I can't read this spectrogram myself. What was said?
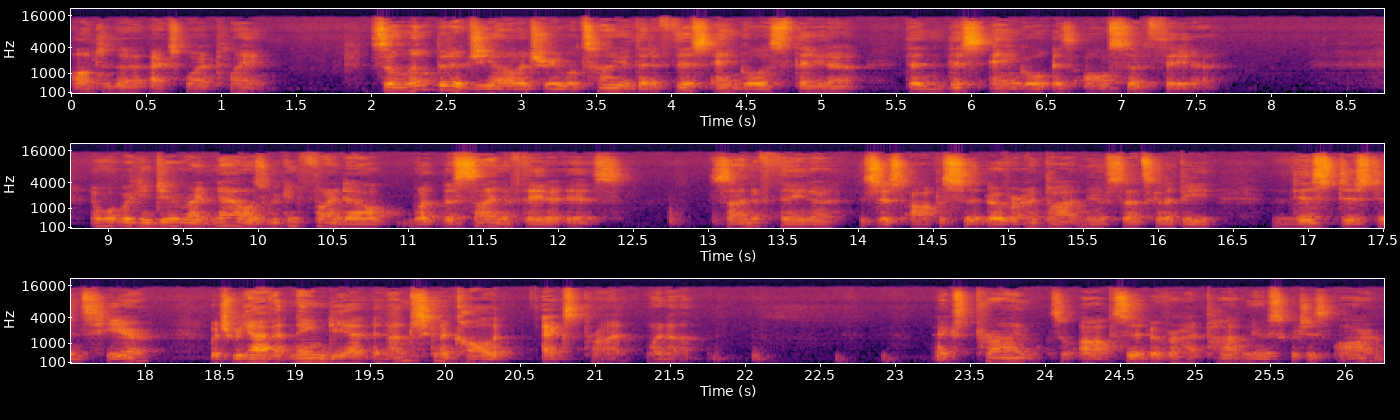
onto the xy plane. So a little bit of geometry will tell you that if this angle is theta, then this angle is also theta. And what we can do right now is we can find out what the sine of theta is. Sine of theta is just opposite over hypotenuse, so that's going to be this distance here, which we haven't named yet, and I'm just going to call it x prime. Why not? x prime, so opposite over hypotenuse, which is r.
